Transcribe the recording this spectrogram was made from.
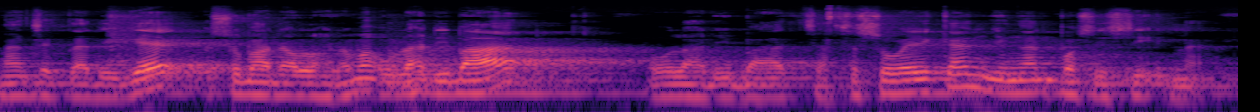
Ngancek tadi ge subhanallah nama ulah dibaca ulah dibaca. Sesuaikan dengan posisi nah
